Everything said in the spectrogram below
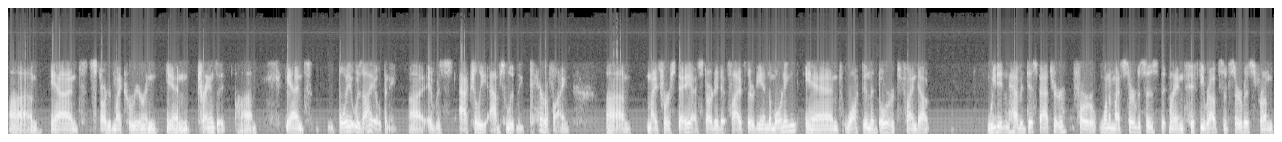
um, and started my career in in transit. Um, and boy, it was eye opening. Uh, it was actually absolutely terrifying. Um, my first day, I started at 5:30 in the morning and walked in the door to find out we didn't have a dispatcher for one of my services that ran 50 routes of service from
